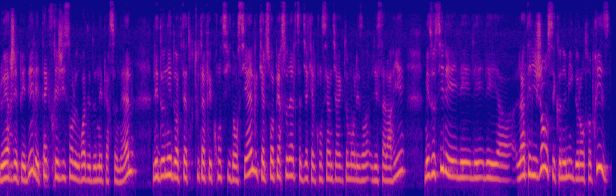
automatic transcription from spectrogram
le RGPD, les textes régissant le droit des données personnelles. Les données doivent être tout à fait confidentielles, qu'elles soient personnelles, c'est-à-dire qu'elles concernent directement les, salariés, mais aussi l'intelligence économique de l'entreprise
